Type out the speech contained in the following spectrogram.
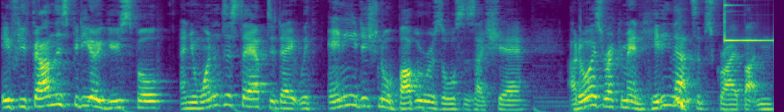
If you found this video useful and you wanted to stay up to date with any additional Bubble resources I share, I'd always recommend hitting that subscribe button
